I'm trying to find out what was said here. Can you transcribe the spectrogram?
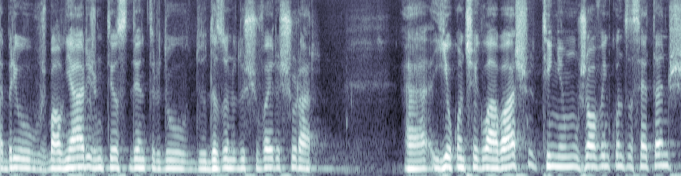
abriu os balneários, meteu-se dentro do, do, da zona do chuveiro a chorar. e eu, quando chego lá abaixo, tinha um jovem com 17 anos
